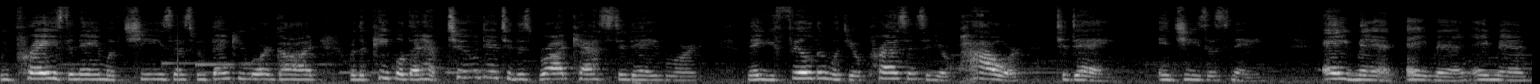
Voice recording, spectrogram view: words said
We praise the name of Jesus. We thank you, Lord God, for the people that have tuned into this broadcast today, Lord. May you fill them with your presence and your power today. In Jesus' name. Amen. Amen. Amen.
